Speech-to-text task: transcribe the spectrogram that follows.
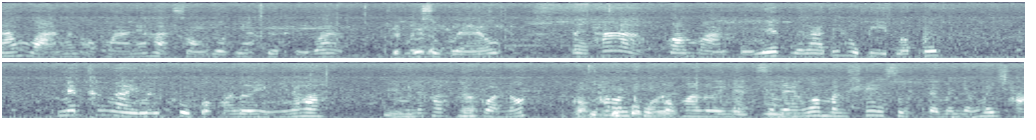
น้ำหวานมันออกมาเนี่ยค่ะสองหยดเนี่ยคือถือว่ามันสุกแล้วแต่ถ้าความหวานของเม็ดเวลาที่เราบีบมาปุ๊บ เม็ดข้างในมันขลุกออกมาเลยอย่างนี้นะคะอย่างนี้นะคะดูก่อนเนาะถ้ามันขลุกออกมาเลยเนี่ยแสดงว่ามันแค่สุกแต่มันยังไม่ฉ่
